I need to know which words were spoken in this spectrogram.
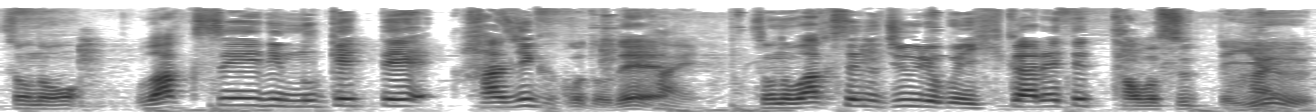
その惑星に向けて弾くことで、はい。その惑星の重力に引かれて倒すっていう、はい。う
